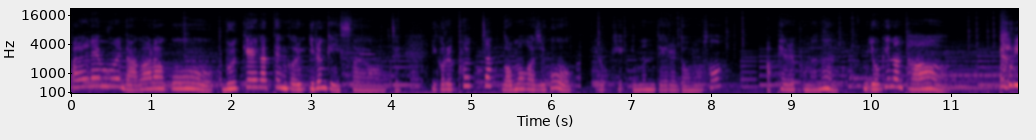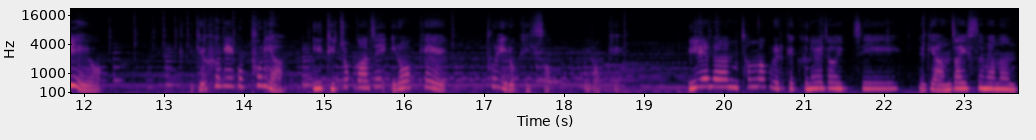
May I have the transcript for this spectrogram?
빨래물 나가라고 물개 같은 거 이런 게 있어요. 이제 이거를 폴짝 넘어가지고 이렇게 있는 데를 넘어서 앞에를 보면은 여기는 다 풀이에요. 이렇게 흙이고 풀이야. 이 뒤쪽까지 이렇게 풀이 이렇게 있어. 이렇게. 위에는 천막으로 이렇게 그늘져 있지. 여기 앉아 있으면은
